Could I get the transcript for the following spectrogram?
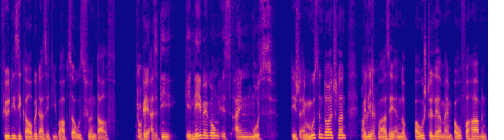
für diese Gaube, dass ich die überhaupt so ausführen darf. Okay, also die Genehmigung ist ein Muss die ist ein Muss in Deutschland, weil okay. ich quasi an der Baustelle, an meinem Bauvorhaben,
